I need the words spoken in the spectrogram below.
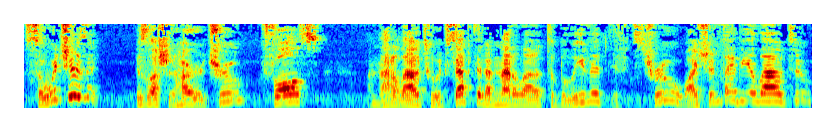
So which is it? Is Lashon Hara true? False? I'm not allowed to accept it. I'm not allowed to believe it. If it's true, why shouldn't I be allowed to?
